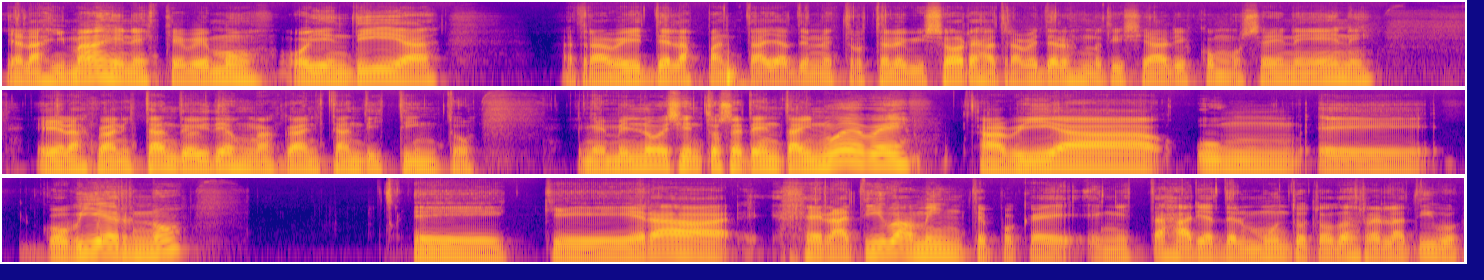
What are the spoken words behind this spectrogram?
y a las imágenes que vemos hoy en día a través de las pantallas de nuestros televisores, a través de los noticiarios como CNN. El Afganistán de hoy día es un Afganistán distinto. En el 1979 había un eh, gobierno eh, que era relativamente, porque en estas áreas del mundo todo es relativo,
